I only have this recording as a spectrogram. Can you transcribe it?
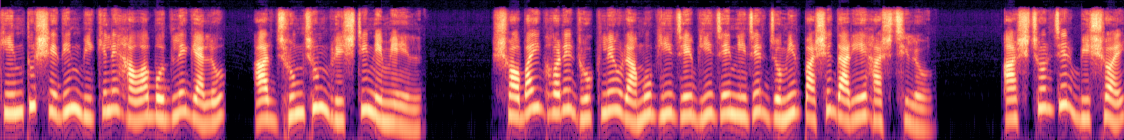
কিন্তু সেদিন বিকেলে হাওয়া বদলে গেল, আর ঝুমঝুম বৃষ্টি নেমে এল। সবাই ঘরে ঢুকলেও রামু ভিজে ভিজে নিজের জমির পাশে দাঁড়িয়ে হাসছিল। আশ্চর্যের বিষয়,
